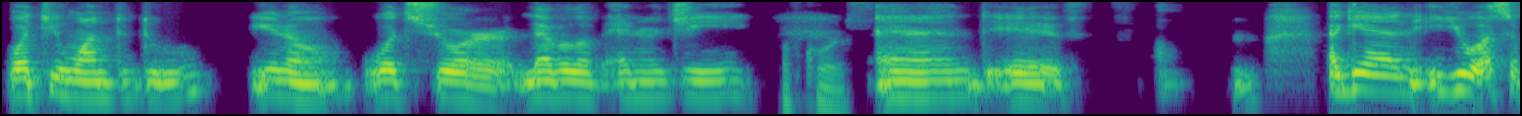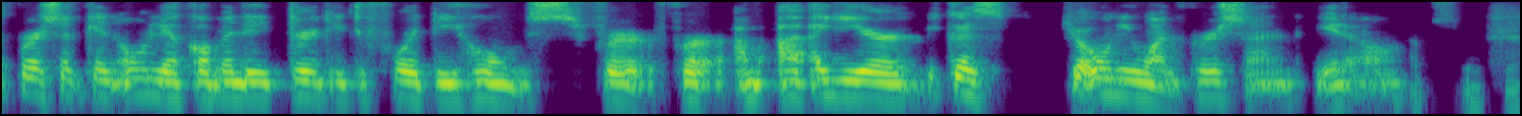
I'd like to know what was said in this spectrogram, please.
what you want to do you know what's your level of energy of course and if again you as a person can only accommodate 30 to 40 homes for for a, a year because you're only one person you know Absolutely.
